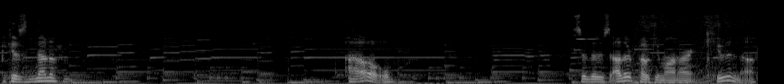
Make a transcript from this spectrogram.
because none of... Oh. So those other Pokemon aren't cute enough.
